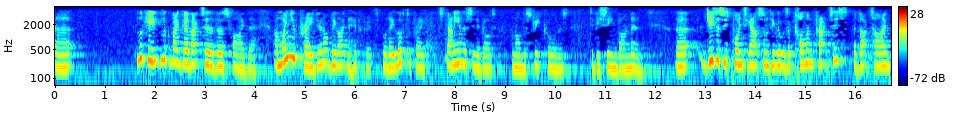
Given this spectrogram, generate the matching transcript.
Uh, look, look back, go back to verse five there. And when you pray, do not be like the hypocrites, for they love to pray standing in the synagogues and on the street corners to be seen by men. Uh, Jesus is pointing out something that was a common practice at that time,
